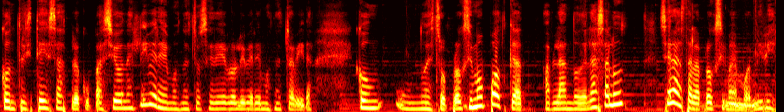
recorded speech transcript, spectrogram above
con tristezas, preocupaciones, liberemos nuestro cerebro, liberemos nuestra vida. Con nuestro próximo podcast hablando de la salud, será hasta la próxima en Buen Vivir.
